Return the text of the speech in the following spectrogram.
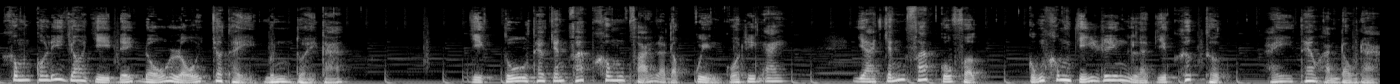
Không có lý do gì để đổ lỗi cho thầy Minh Tuệ cả. Việc tu theo chánh pháp không phải là độc quyền của riêng ai, và chánh pháp của Phật cũng không chỉ riêng là việc khất thực hay theo hạnh đầu đà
